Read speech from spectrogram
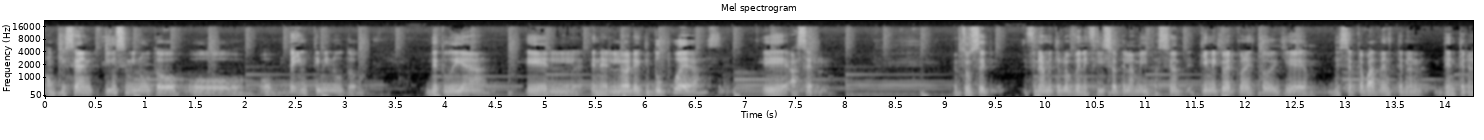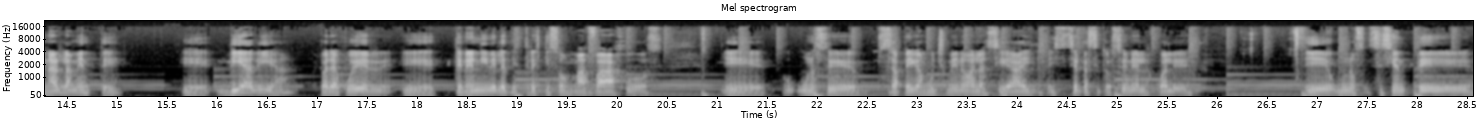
aunque sean 15 minutos o, o 20 minutos de tu día, el- en el horario que tú puedas, eh, hacerlo. Entonces, finalmente los beneficios de la meditación tiene que ver con esto de que de ser capaz de entrenar, la mente eh, día a día para poder eh, tener niveles de estrés que son más bajos. eh, uno se, apega mucho menos a la ansiedad. Hay, ciertas situaciones en las cuales uno se siente,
